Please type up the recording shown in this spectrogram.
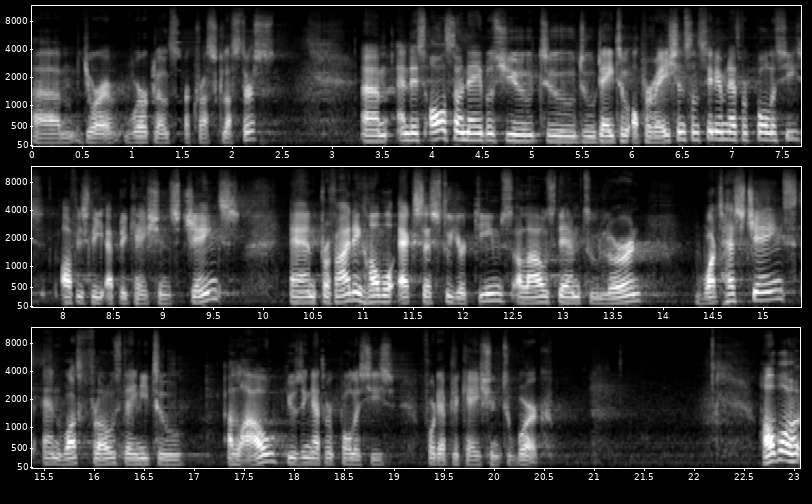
um, your workloads across clusters. Um, and this also enables you to do data operations on Cilium network policies. Obviously, applications change. And providing Hubble access to your teams allows them to learn what has changed and what flows they need to allow using network policies for the application to work. Hubble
